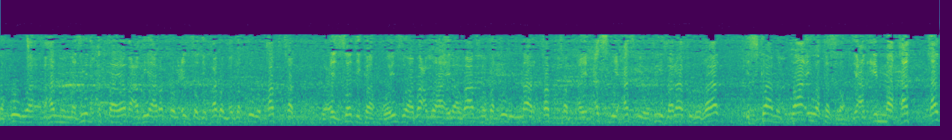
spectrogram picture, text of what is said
تقول هل من مزيد حتى يضع فيها رب العزة قدم وتقول قد قد وعزتك ويزوى بعضها إلى بعض فتقول النار قد قد. أي حسبي حسبي وفي ثلاث لغات إسكان الطاء وكسرة. يعني إما قد قد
